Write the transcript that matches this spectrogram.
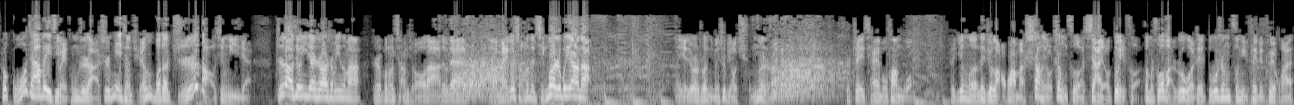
说国家卫计委通知啊，是面向全国的指导性意见。指导性意见知道什么意思吗？是不能强求的，对不对？啊，每个省份的情况是不一样的。那也就是说，你们是比较穷的是吧？这钱也不放过。”这应了那句老话嘛，上有政策，下有对策。这么说吧，如果这独生子女费得退还，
